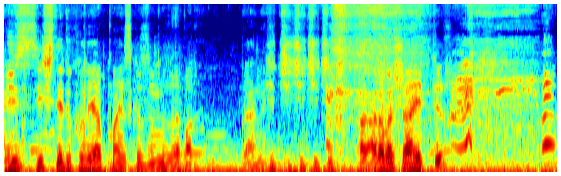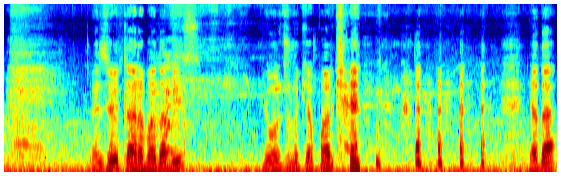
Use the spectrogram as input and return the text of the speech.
Biz hiç dedikodu yapmayız kızımıza. Bak yani hiç hiç hiç hiç. hiç. Bak, araba şahittir. Özellikle arabada biz yolculuk yaparken ya da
